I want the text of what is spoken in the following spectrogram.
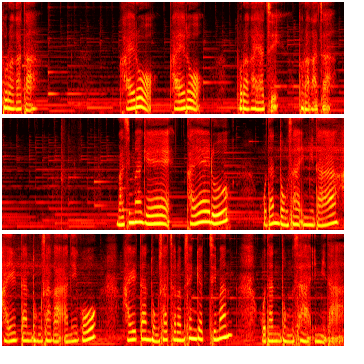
돌아가다. 가에로, 가에로, 돌아가야지, 돌아가자. 마지막에 가에루 오단 동사입니다. 하일단 동사가 아니고 하일단 동사처럼 생겼지만 오단 동사입니다.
